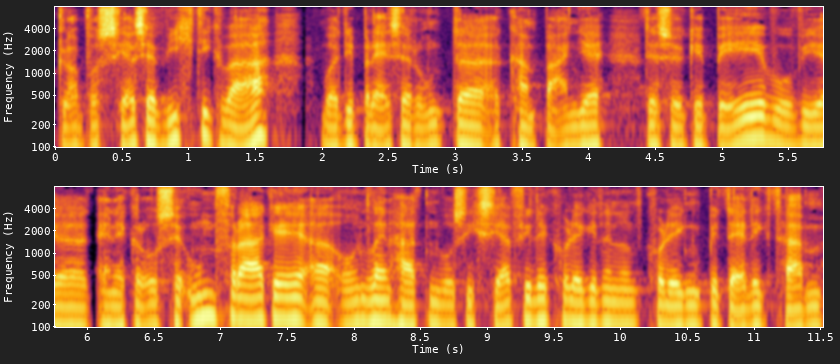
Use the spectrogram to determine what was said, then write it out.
glaube, was sehr, sehr wichtig war, war die Preise runter Kampagne des ÖGB, wo wir eine große Umfrage äh, online hatten, wo sich sehr viele Kolleginnen und Kollegen beteiligt haben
